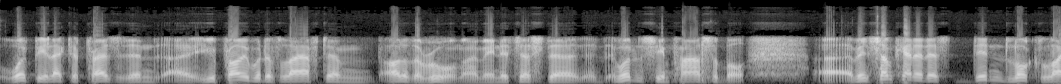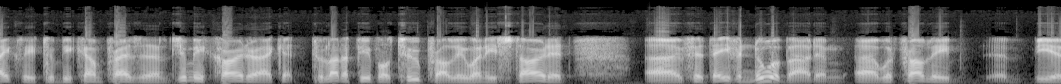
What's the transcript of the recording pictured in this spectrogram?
would be elected president, uh, you probably would have laughed him out of the room. I mean, it just uh, it wouldn't seem possible. Uh, I mean, some candidates didn't look likely to become president. Jimmy Carter, I get to a lot of people too, probably when he started uh, if they even knew about him, uh, would probably uh, be a,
